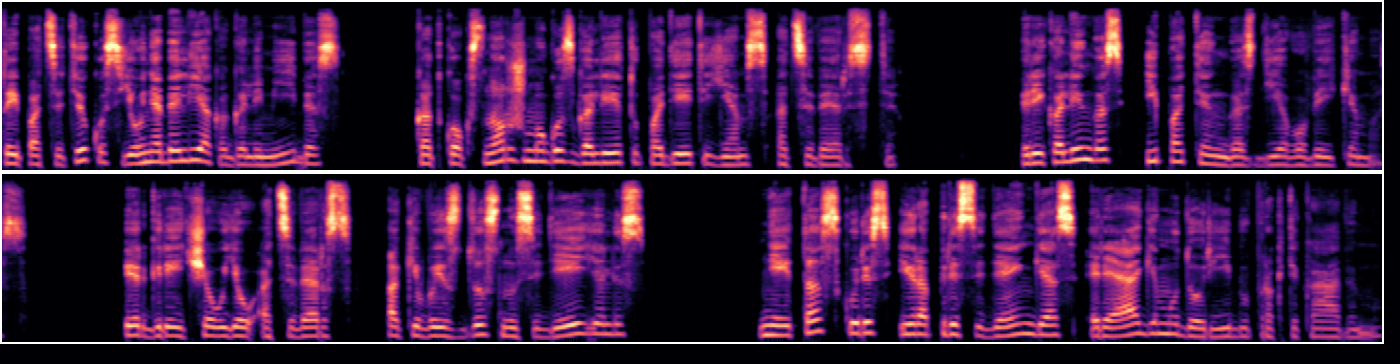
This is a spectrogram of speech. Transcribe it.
Taip atsitikus jau nebelieka galimybės kad koks nors žmogus galėtų padėti jiems atsiversti. Reikalingas ypatingas Dievo veikimas. Ir greičiau jau atsivers akivaizdus nusidėjėlis, nei tas, kuris yra prisidengęs regimų darybių praktikavimu.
